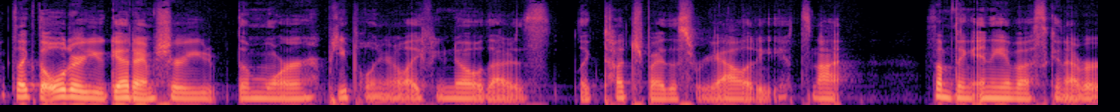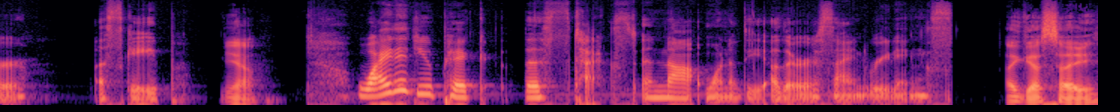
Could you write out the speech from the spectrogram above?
It's like the older you get, I'm sure you, the more people in your life you know that is like touched by this reality. It's not something any of us can ever escape. Yeah. Why did you pick this text and not one of the other assigned readings? I guess I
